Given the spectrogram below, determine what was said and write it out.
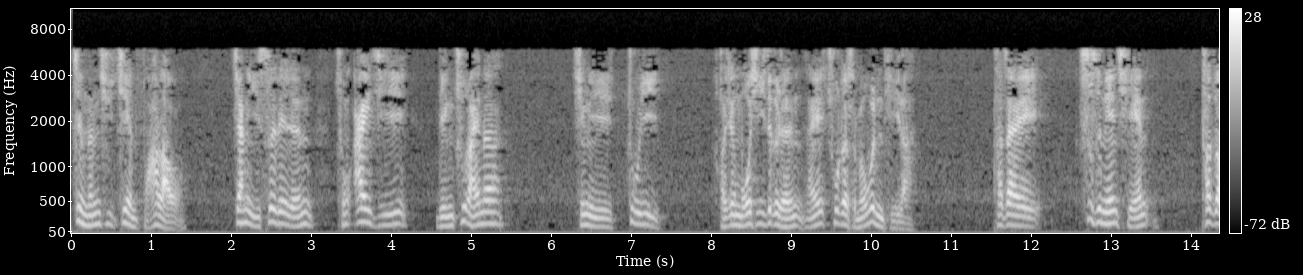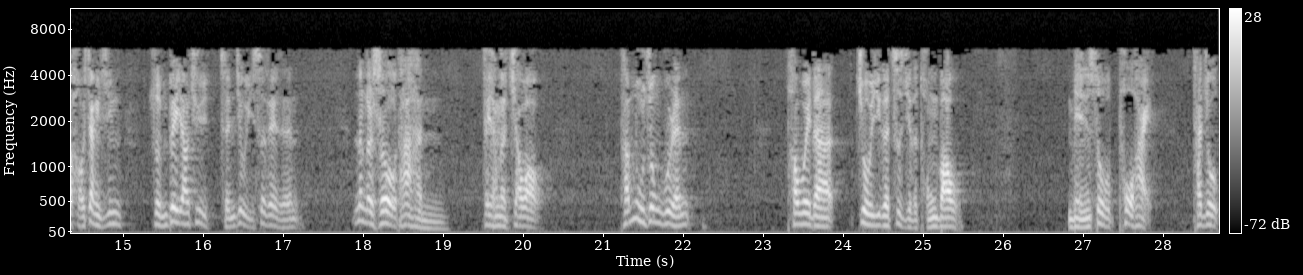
竟能去见法老，将以色列人从埃及领出来呢？”请你注意，好像摩西这个人哎出了什么问题了？他在四十年前，他说好像已经准备要去拯救以色列人。那个时候他很非常的骄傲，他目中无人，他为了救一个自己的同胞免受迫害，他就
